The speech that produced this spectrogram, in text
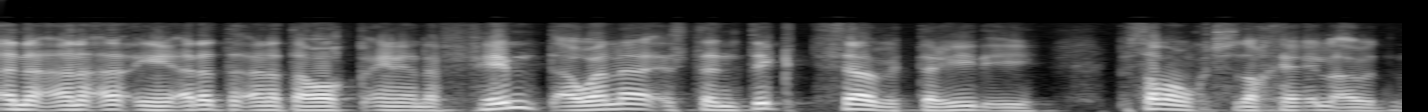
أنا أنا يعني أنا أنا توقع يعني أنا فهمت أو أنا استنتجت سبب التغيير إيه. بس طبعا ما كنتش اتخيله ابدا.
